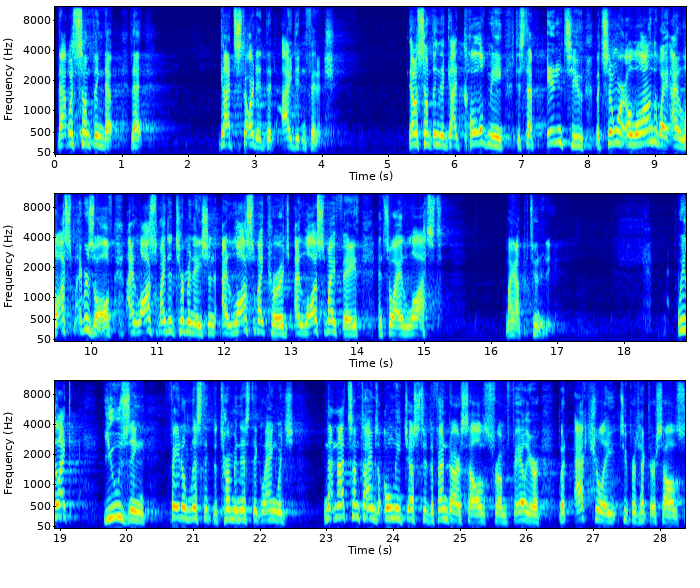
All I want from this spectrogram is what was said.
that was something that, that God started that I didn't finish. That was something that God called me to step into, but somewhere along the way, I lost my resolve, I lost my determination, I lost my courage, I lost my faith, and so I lost my opportunity. We like using fatalistic, deterministic language Not, not sometimes only just to defend ourselves from failure, but actually to protect ourselves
